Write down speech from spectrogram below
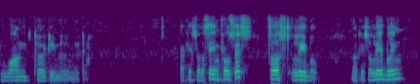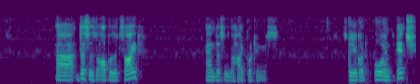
130 millimeter. Okay, so the same process. First label. Okay, so labeling. Uh, this is the opposite side and this is the hypotenuse. So you got O and H.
